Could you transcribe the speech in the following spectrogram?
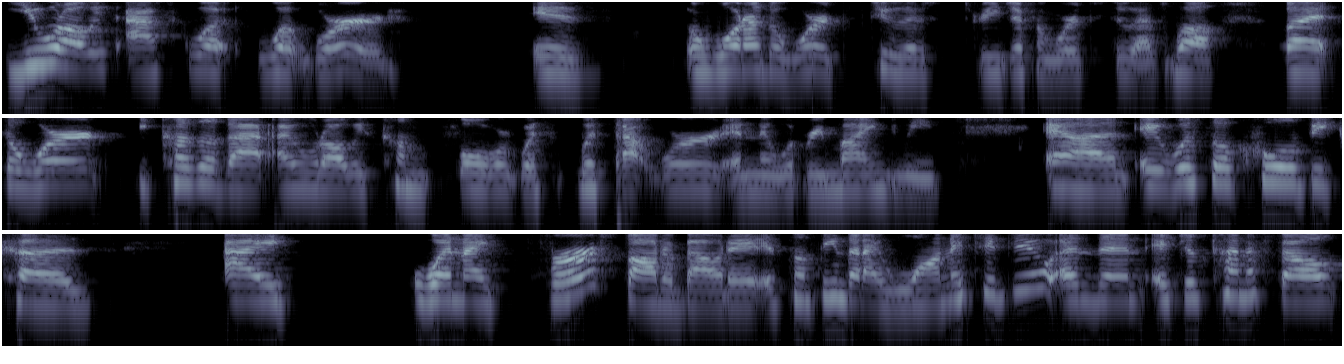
you would always ask what what word is what are the words too. There's three different words too as well but the word because of that i would always come forward with with that word and it would remind me and it was so cool because i when i first thought about it it's something that i wanted to do and then it just kind of felt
